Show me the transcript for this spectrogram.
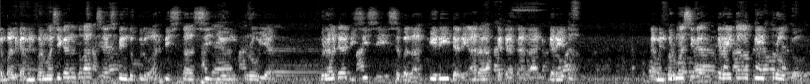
Kembali kami informasikan untuk akses pintu keluar di stasiun Kroya berada di sisi sebelah kiri dari arah kedatangan kereta. Kami informasikan kereta api Progo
